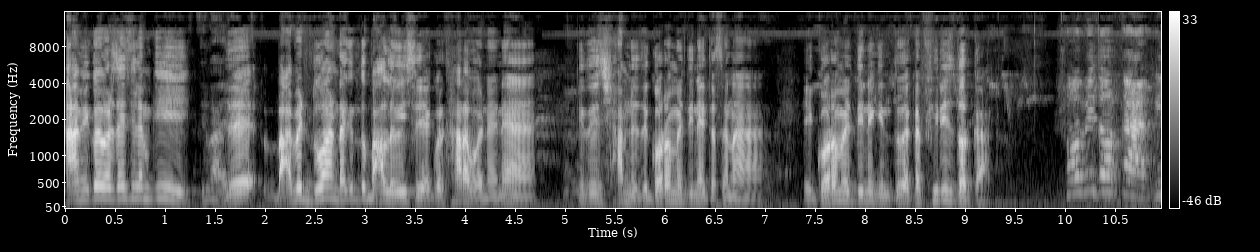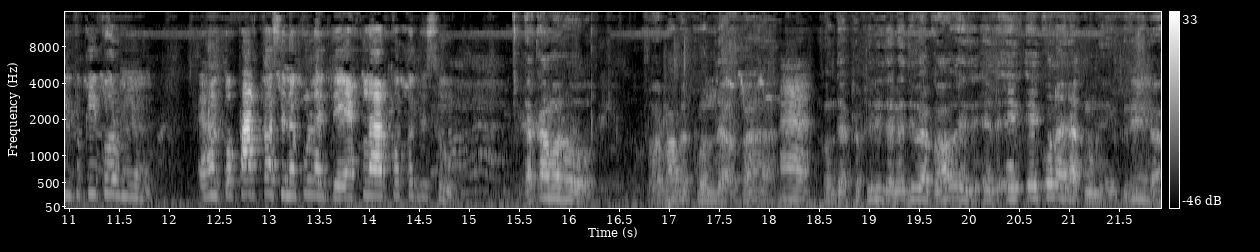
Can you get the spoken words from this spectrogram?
আমি কইবার চাইছিলাম কি যে বাবের দোয়ানটা কিন্তু ভালো হইছে একবার খারাপ হয় নাই না? কিন্তু সামনে যে গরমের দিন আইতাছে না এই গরমের দিনে কিন্তু একটা ফ্রিজ দরকার। সবই দরকার কিন্তু কি করব এখন তো পারতাছি না কুলাইতে একলা আর কত কিছু? এক আমারও তোমার বাপে ফোন দাও হ্যাঁ? হ্যাঁ। ফোন দিয়ে একটা ফ্রিজ এনে দিবে কও এই- কোনায় রাখব নি ফ্রিজটা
